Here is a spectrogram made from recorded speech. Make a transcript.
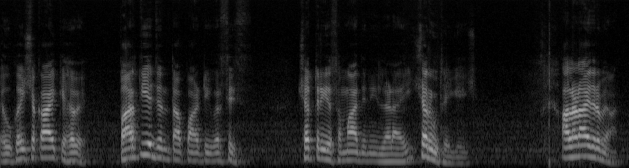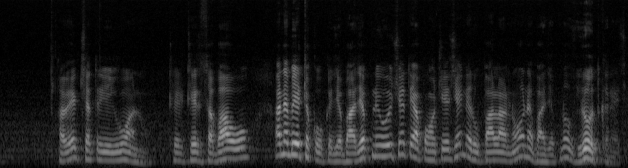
એવું કહી શકાય કે હવે ભારતીય જનતા પાર્ટી વર્સિસ ક્ષત્રિય સમાજની લડાઈ શરૂ થઈ ગઈ છે. આ લડાઈ દરમિયાન હવે ક્ષત્રિય યુવાનો, ઠેર ઠેર સભાઓ અને બેઠકો કે જે ભાજપની હોય છે, ત્યાં પહોંચે છે અને રૂપાલાનો અને ભાજપનો વિરોધ કરે છે.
